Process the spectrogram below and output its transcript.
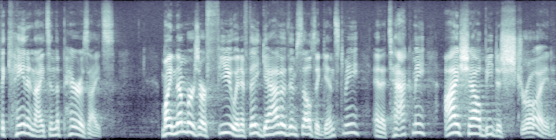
the Canaanites and the Perizzites. My numbers are few, and if they gather themselves against me and attack me, I shall be destroyed,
